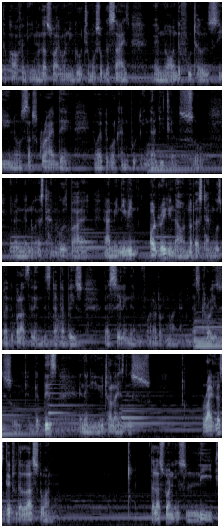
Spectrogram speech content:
the power of an email. That's why when you go to most of the sites, you know, on the footer you'll see, you know, subscribe there, where people can put in their details. So, and then as time goes by, I mean, even already now, not as time goes by, people are selling this database. They're selling them for a lot of money. I mean, that's crazy. So you can get this, and then you utilize this. Right. Let's get to the last one the last one is lead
